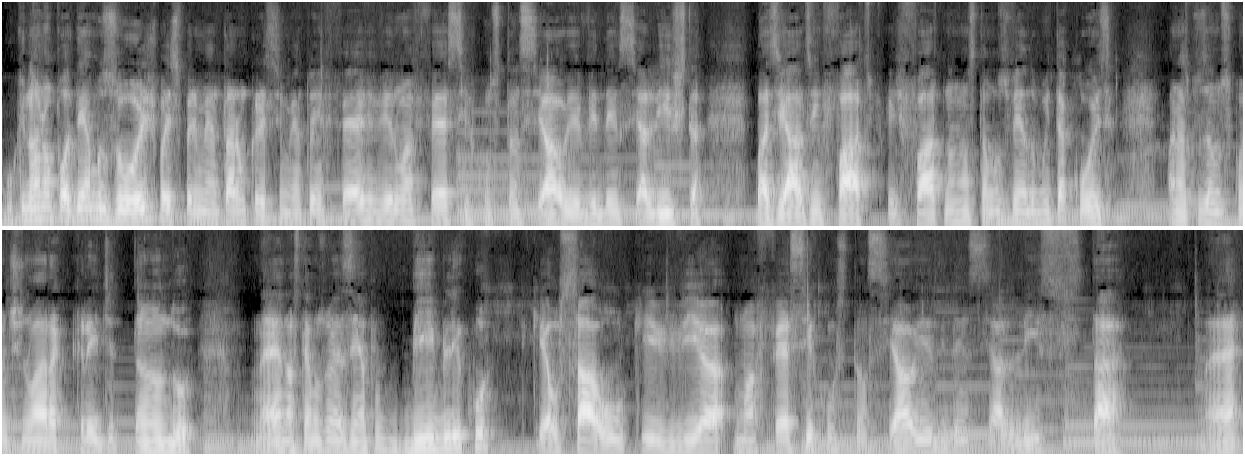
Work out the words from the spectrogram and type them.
o que nós não podemos hoje, para experimentar um crescimento em fé, é viver uma fé circunstancial e evidencialista, baseados em fatos, porque de fato nós não estamos vendo muita coisa, mas nós precisamos continuar acreditando. Né? Nós temos um exemplo bíblico, que é o Saul, que vivia uma fé circunstancial e evidencialista. né?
